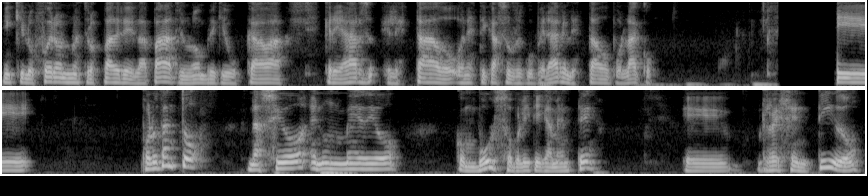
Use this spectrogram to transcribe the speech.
en que lo fueron nuestros padres de la patria, un hombre que buscaba crear el Estado, o en este caso recuperar el Estado polaco. Eh, por lo tanto, nació en un medio convulso políticamente, eh, resentido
